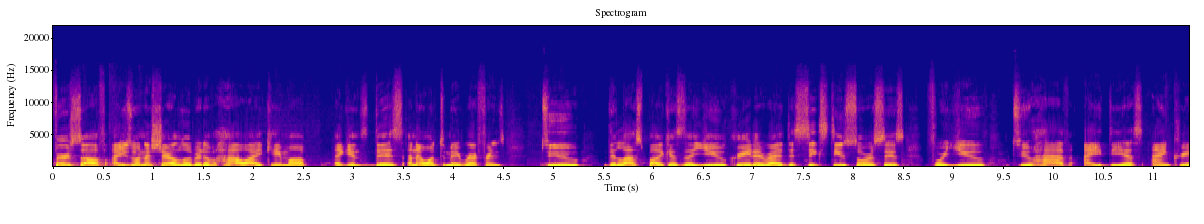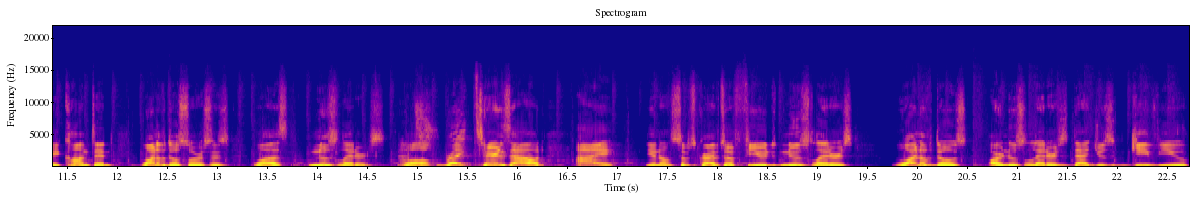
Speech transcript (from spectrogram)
first off, I just want to share a little bit of how I came up against this, and I want to make reference to the last podcast that you created, right? The 16 sources for you to have ideas and create content. One of those sources was newsletters. well, right. Turns out I, you know, subscribe to a few newsletters. One of those are newsletters that just give you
